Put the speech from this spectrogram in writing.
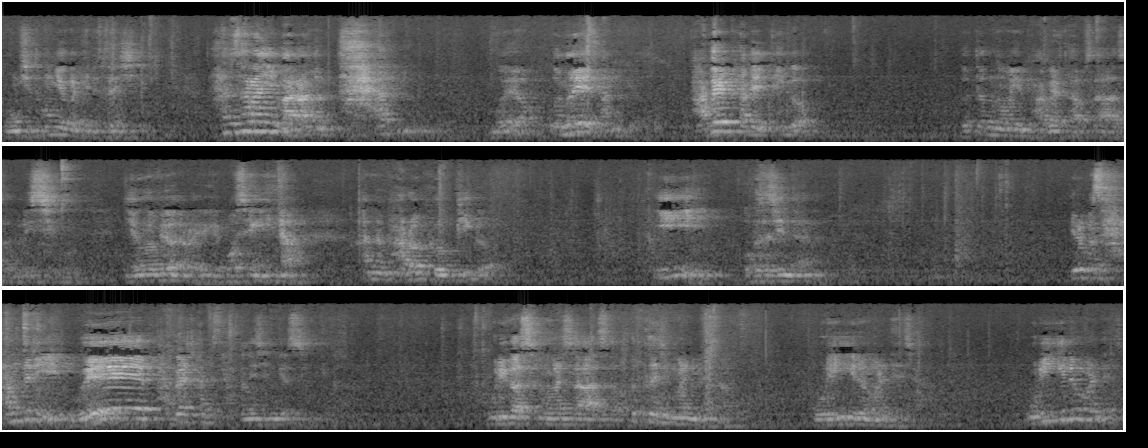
동시 통역을 해주듯이 한 사람이 말하면 다 뭐예요? 언어의 장벽, 바벨탑의 비극. 어떤 놈이 바벨탑 쌓아서 우리 지금 영어 배우느라 이렇게 고생이냐 하는 바로 그 비극. 이 없어진다는. 여러분 사람들이 왜 바벨탑 사건이 생겼습니까? 우리가 성을 쌓아서 흩어짐을 면하고 우리 이름을 내자. 우리 이름을 내자.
